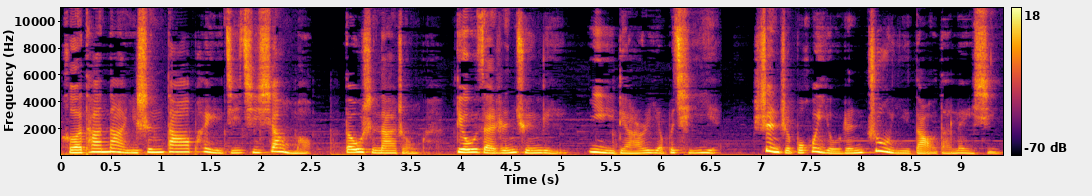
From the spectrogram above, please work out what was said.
和他那一身搭配及其相貌，都是那种丢在人群里一点儿也不起眼，甚至不会有人注意到的类型。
